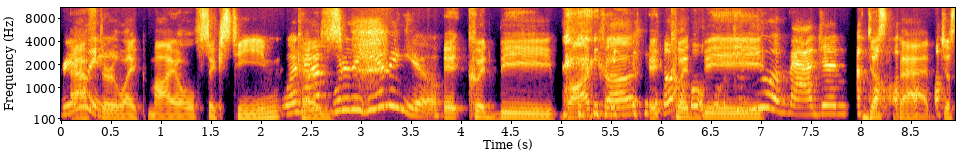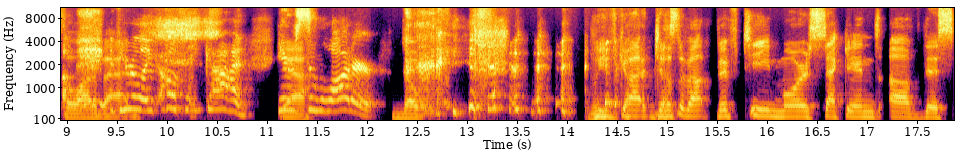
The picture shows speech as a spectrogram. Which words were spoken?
Really? after like mile 16. what? 'cause What are they handing you? it could be vodka, it No. could Can you imagine? just bad, just a lot of bad. If you were like, oh, thank God, here's Yeah. some water. nope. We've got just about 15 more seconds of this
